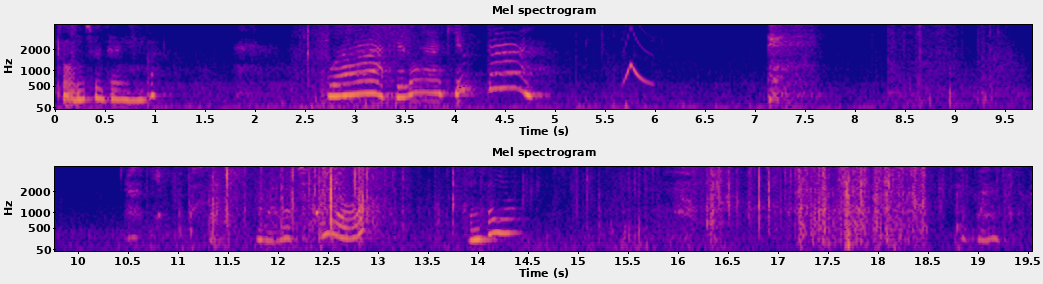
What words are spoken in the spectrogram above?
이렇게 얹으면 되는 건가? 우와, 재롱아 귀엽다. 앉아요. 그리고 하나 가져가.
